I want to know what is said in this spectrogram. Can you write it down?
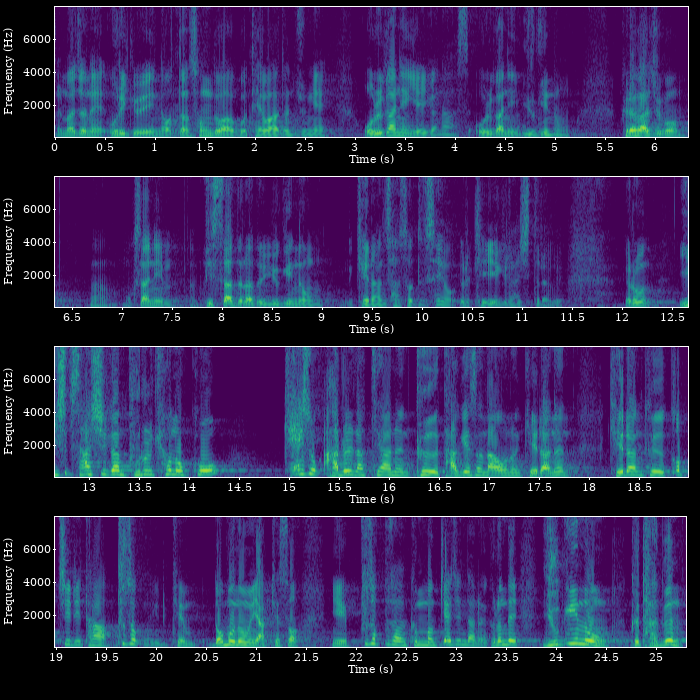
얼마 전에 우리 교회에 있는 어떤 성도하고 대화하던 중에 올가닉 얘기가 나왔어요. 올가닉 유기농. 그래가지고 어, 목사님 비싸더라도 유기농 계란 사서 드세요. 이렇게 얘기를 하시더라고요. 여러분 24시간 불을 켜놓고 계속 알을 낳게 하는 그 닭에서 나오는 계란은 계란 그 껍질이 다 푸석 이렇게 너무너무 약해서 푸석푸석 금방 깨진다는 그런데 유기농 그 닭은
